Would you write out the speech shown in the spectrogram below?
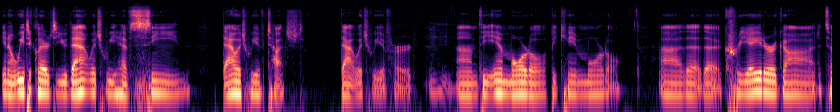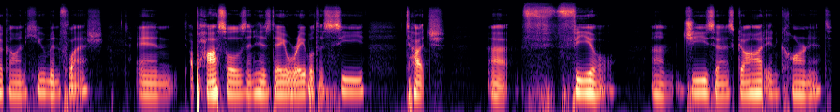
you know, we declare to you that which we have seen, that which we have touched, that which we have heard. Mm-hmm. Um, the immortal became mortal. Uh, the the Creator God took on human flesh, and apostles in His day were able to see, touch, uh, f- feel um, Jesus, God incarnate.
